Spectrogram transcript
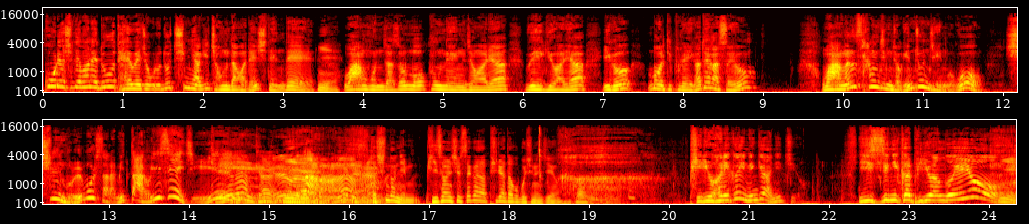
고려 시대만 해도 대외적으로도 침략이 정당화된 시대인데 예. 왕 혼자서 뭐 국내 행정하랴 외교하랴 이거 멀티플레이가 돼갔어요. 왕은 상징적인 존재인 거고 실물을 볼 사람이 따로 있어야지. 계란, 계란. 예. 아. 자, 신도님, 비선 실세가 필요하다고 보시는지요? 필요하니까 있는 게 아니지요. 있으니까 필요한 거예요. 예.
